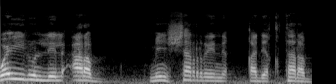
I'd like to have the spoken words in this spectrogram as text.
ወይሉን ልልዓረብ ምን ሸርን ቀድ እቅተረብ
